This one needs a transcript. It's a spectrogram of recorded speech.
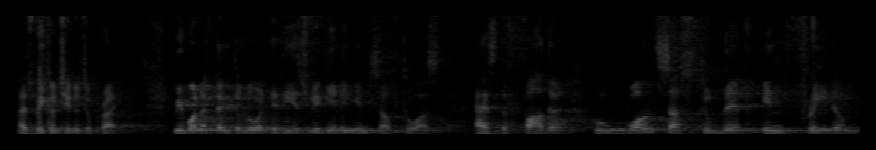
As we continue to pray, we want to thank the Lord that he is revealing himself to us as the Father who wants us to live in freedom,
